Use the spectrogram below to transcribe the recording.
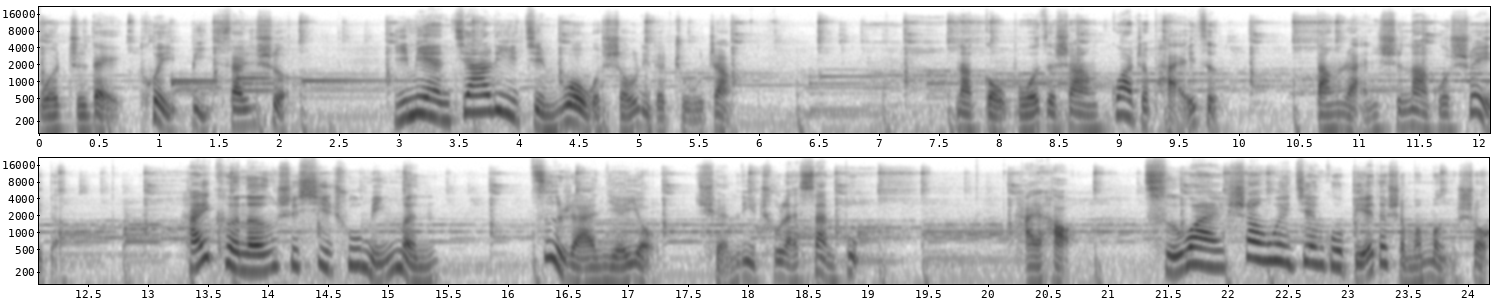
我只得退避三舍，一面加力紧握我手里的竹杖。那狗脖子上挂着牌子，当然是纳过税的，还可能是系出名门，自然也有权利出来散步。还好，此外尚未见过别的什么猛兽。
